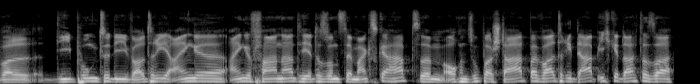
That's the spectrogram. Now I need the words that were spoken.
weil die Punkte, die Valtteri einge, eingefahren hat, die hätte sonst der Max gehabt. Ähm, auch ein super Start bei Valtteri. Da habe ich gedacht, dass er,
